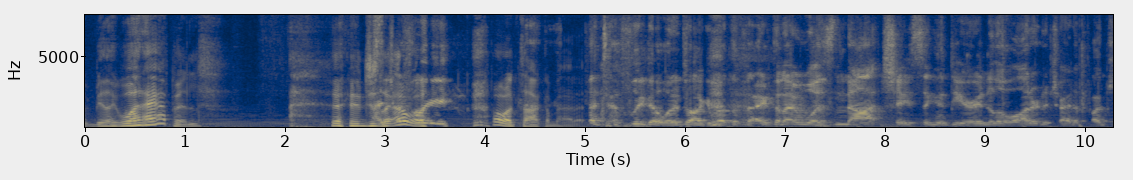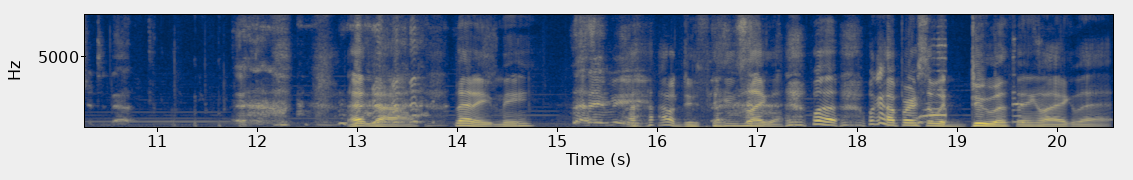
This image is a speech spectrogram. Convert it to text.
It'd be like, what happened? Just I like, I don't, want, definitely, I don't want to talk about it. I definitely don't want to talk about the fact that I was not chasing a deer into the water to try to punch it to death. That, nah, that ain't me. that ain't me. I, I don't do things like that. What, what kind of person would do a thing like that?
